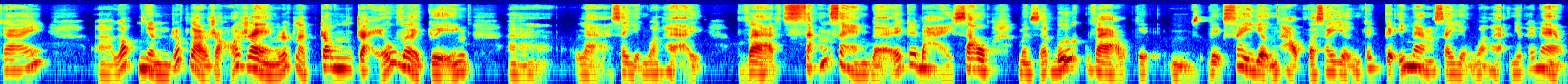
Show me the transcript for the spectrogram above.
cái, à, góc nhìn rất là rõ ràng, rất là trong trẻo về chuyện, à, là xây dựng quan hệ và sẵn sàng để cái bài sau mình sẽ bước vào việc, ừ, việc xây dựng, học và xây dựng cái kỹ năng xây dựng quan hệ như thế nào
